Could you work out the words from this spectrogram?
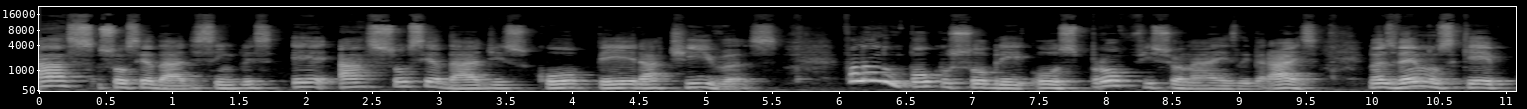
as sociedades simples e as sociedades cooperativas. Falando um pouco sobre os profissionais liberais, nós vemos que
